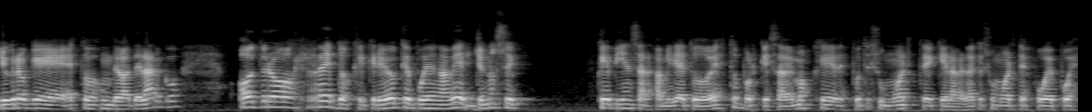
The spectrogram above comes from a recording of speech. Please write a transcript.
Yo creo que esto es un debate largo. Otros retos que creo que pueden haber, yo no sé qué piensa la familia de todo esto, porque sabemos que después de su muerte, que la verdad que su muerte fue pues,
